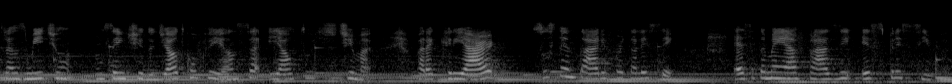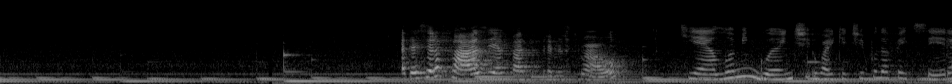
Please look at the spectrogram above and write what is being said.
transmite um, um sentido de autoconfiança e autoestima para criar, sustentar e fortalecer. Essa também é a fase expressiva. Terceira fase é a fase pré-menstrual. que é a lua minguante, o arquetipo da feiticeira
